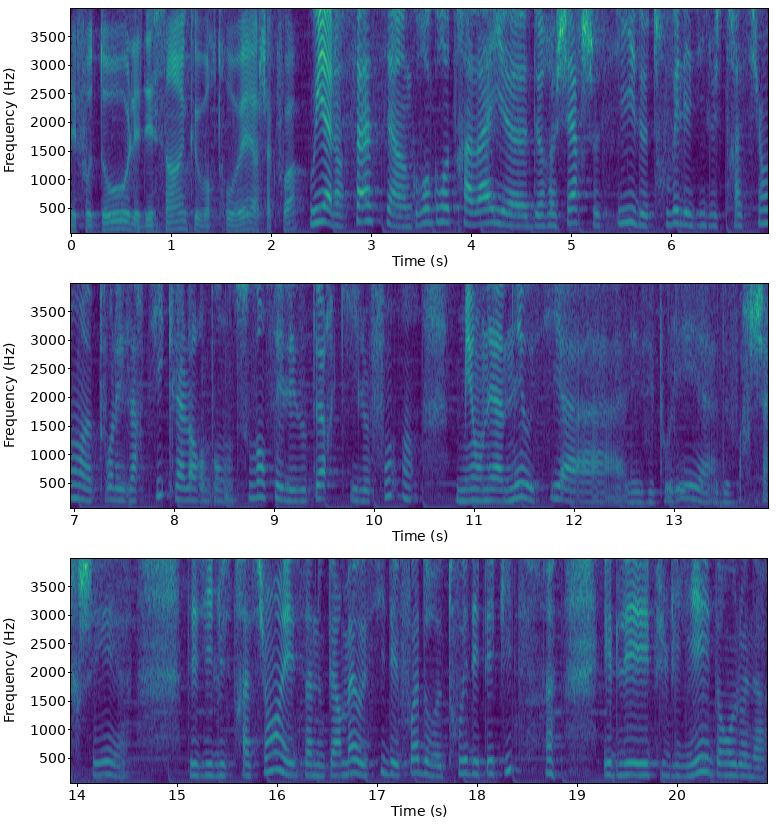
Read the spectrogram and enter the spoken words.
les photos, les dessins que vous retrouvez à chaque fois. Oui, alors ça, c'est un gros gros travail euh, de recherche aussi, de trouver les illustrations euh, pour les articles. Alors bon, souvent c'est les auteurs qui le font, hein, mais on est amené aussi à les épauler, à devoir chercher des illustrations et ça nous permet aussi des fois de retrouver des pépites et de les publier dans Olona.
